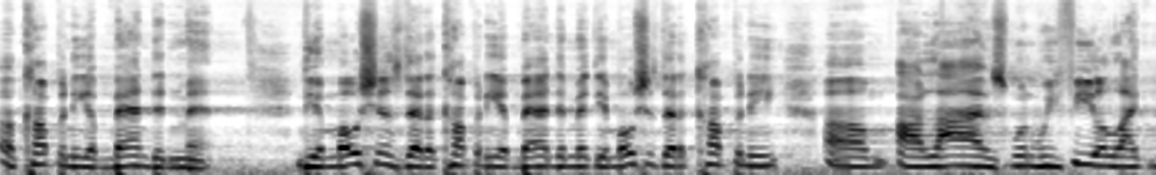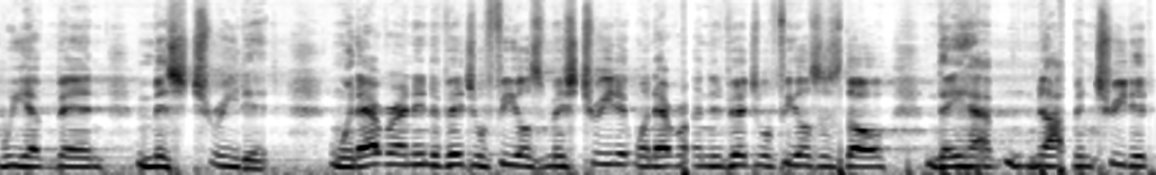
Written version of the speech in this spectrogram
accompany abandonment the emotions that accompany abandonment, the emotions that accompany um, our lives when we feel like we have been mistreated. Whenever an individual feels mistreated, whenever an individual feels as though they have not been treated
